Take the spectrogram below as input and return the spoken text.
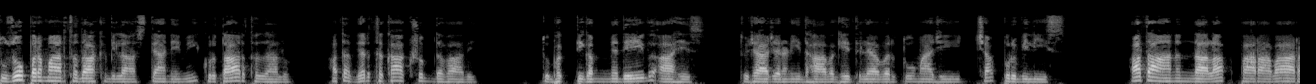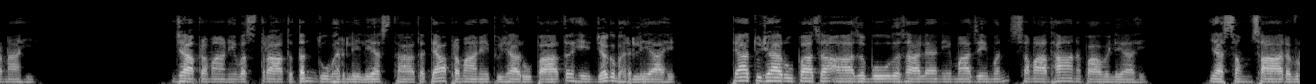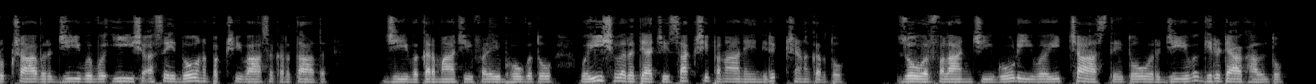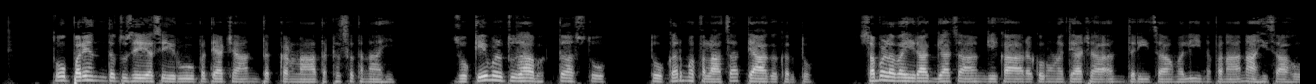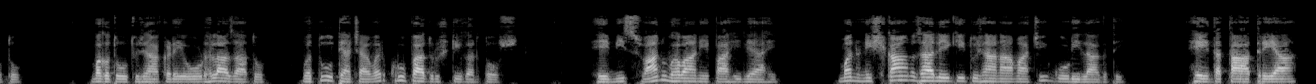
तू जो परमार्थ दाखविलास त्याने मी कृतार्थ झालो. आता व्यर्थ का क्षुब्ध व्हावे? तू भक्तिगम्य देव आहेस. तुझ्या चरणी धाव घेतल्यावर तू माझी इच्छा पुरविलीस. आता आनंदाला पारावार नाही. ज्याप्रमाणे वस्त्रात तंतू भरलेले असतात त्याप्रमाणे तुझ्या रूपात हे जग भरले आहे. त्या तुझ्या रूपाचा आज बोध झाल्याने माझे मन समाधान पावले आहे. या संसार वृक्षावर जीव व ईश असे दोन पक्षी वास करतात. जीव कर्माची फळे भोगतो व ईश्वर त्याची साक्षीपणाने निरीक्षण करतो. जोवर फलांची गोडी व इच्छा असते तोवर जीव गिरट्या घालतो. तोपर्यंत तुझे असे रूप त्याच्या अंतःकरणात ठसत नाही. जो केवळ तुझा भक्त असतो तो कर्मफलाचा त्याग करतो. सबळ वैराग्याचा अंगीकार करून त्याच्या अंतरीचा मलिनपणा नाहीसा होतो. मग तो तुझ्याकडे ओढला जातो व तू त्याच्यावर कृपादृष्टी करतोस. हे मी स्वानुभवाने पाहिले आहे. मन निष्काम झाले की तुझ्या नामाची गोडी लागते. हे दत्तात्रेया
